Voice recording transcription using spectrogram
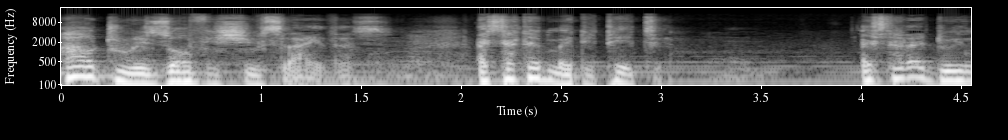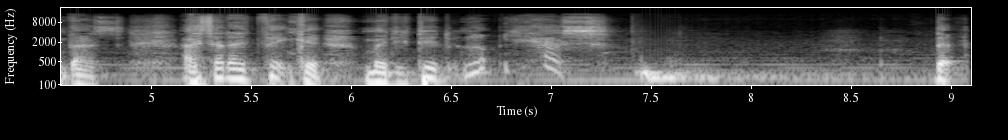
how to resolve issues like this. I started meditating. I started doing that. I started thinking meditating no yes the,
